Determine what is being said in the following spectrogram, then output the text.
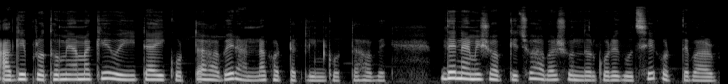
আগে প্রথমে আমাকে ওইটাই করতে হবে, রান্নাঘরটা ক্লিন করতে হবে। দেন আমি সব কিছু আবার সুন্দর করে গুছিয়ে করতে পারব।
